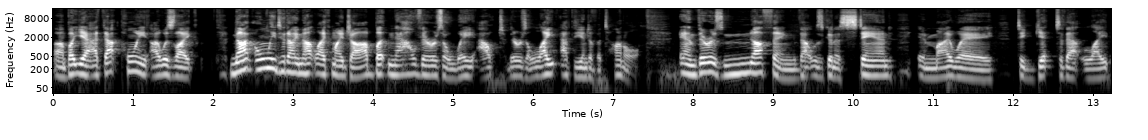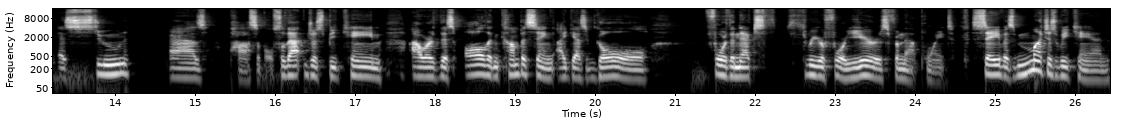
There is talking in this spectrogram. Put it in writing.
Um, but yeah, at that point, I was like, not only did I not like my job, but now there is a way out. There is a light at the end of a tunnel. And there is nothing that was going to stand in my way to get to that light as soon as possible. So that just became our this all encompassing, I guess, goal for the next three or four years from that point. Save as much as we can,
